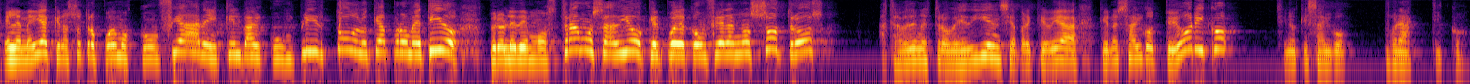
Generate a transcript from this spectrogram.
en la medida que nosotros podemos confiar en que Él va a cumplir todo lo que ha prometido, pero le demostramos a Dios que Él puede confiar en nosotros a través de nuestra obediencia para que vea que no es algo teórico, sino que es algo práctico.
